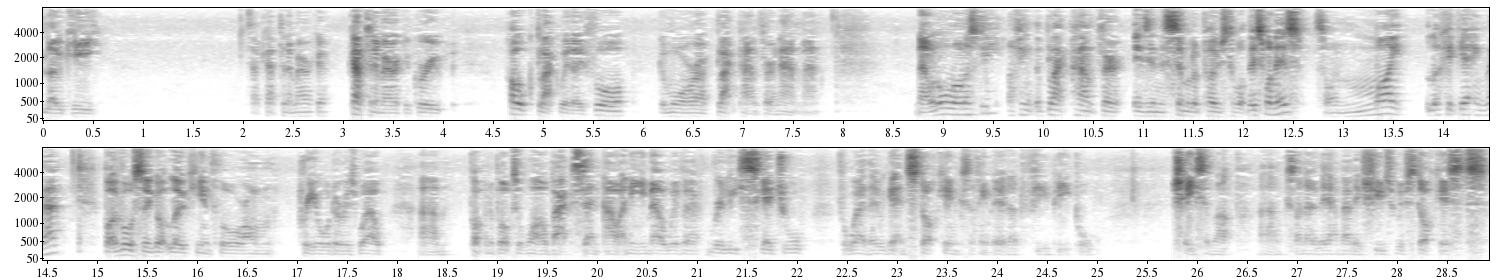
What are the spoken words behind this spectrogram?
Loki, is that Captain America? Captain America Groot, Hulk, Black Widow 4, Gamora, Black Panther and Ant-Man. Now, in all honesty, I think the Black Panther is in a similar pose to what this one is, so I might look at getting that. But I've also got Loki and Thor on pre-order as well. Um, Pop in a Box a while back sent out an email with a release schedule for where they were getting stock in, because I think they had had a few people chase them up, because um, I know they have had issues with stockists.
